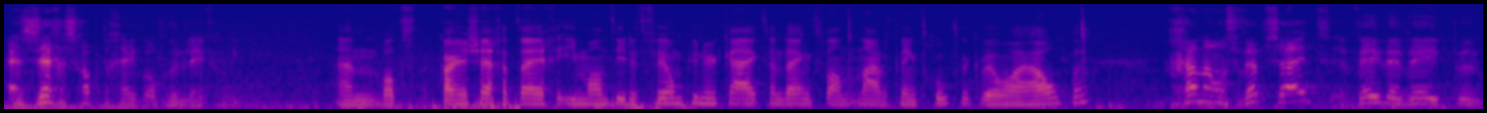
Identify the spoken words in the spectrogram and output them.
en zeggenschap te geven over hun leefgebied. En wat kan je zeggen tegen iemand die dit filmpje nu kijkt en denkt van, nou dat klinkt goed, ik wil wel helpen? Ga naar onze website www.ulmwp.org.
